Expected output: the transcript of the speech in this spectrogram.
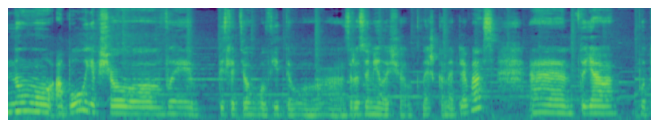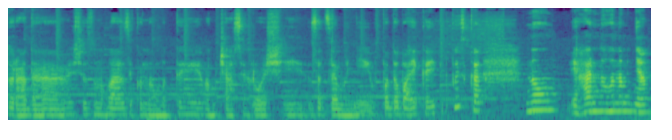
Ну, або якщо ви після цього відео зрозуміли, що книжка не для вас, е, то я буду рада, що змогла зекономити вам час і гроші. За це мені вподобайка і підписка. Ну і гарного нам дня!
